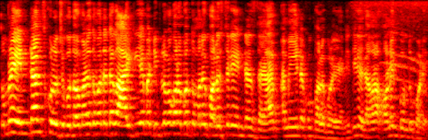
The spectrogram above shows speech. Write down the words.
তোমরা এন্ট্রান্স করেছ কোথাও? মানে তোমাদের দেখো আইটিআই বা ডিপ্লোমা করার পর তোমাদের কলেজ থেকে এন্ট্রান্স দেয়। আম- এটা খুব ভালো করে জানি, ঠিক আছে? আমার অনেক বন্ধু করে।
